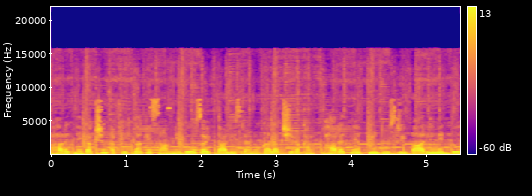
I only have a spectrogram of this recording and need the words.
भारत ने दक्षिण अफ्रीका के सामने 241 रनों का लक्ष्य रखा। भारत ने अपनी दूसरी पारी में दो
